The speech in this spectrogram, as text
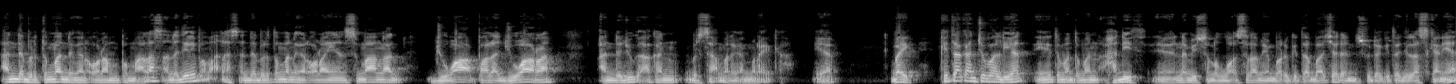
Anda berteman dengan orang pemalas, Anda jadi pemalas. Anda berteman dengan orang yang semangat, juara, pala juara, Anda juga akan bersama dengan mereka. Ya, baik. Kita akan coba lihat ini teman-teman hadis ya, Nabi Shallallahu Alaihi Wasallam yang baru kita baca dan sudah kita jelaskan ya.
